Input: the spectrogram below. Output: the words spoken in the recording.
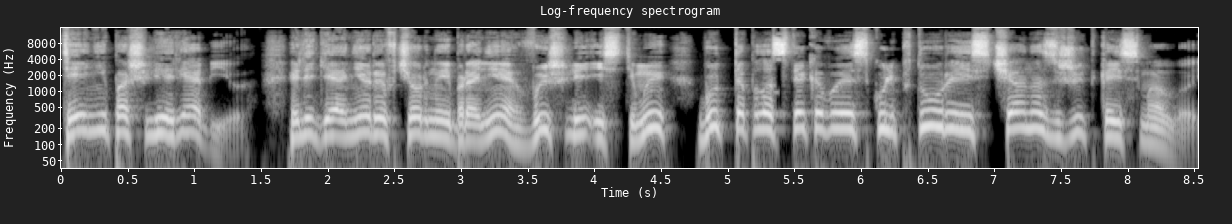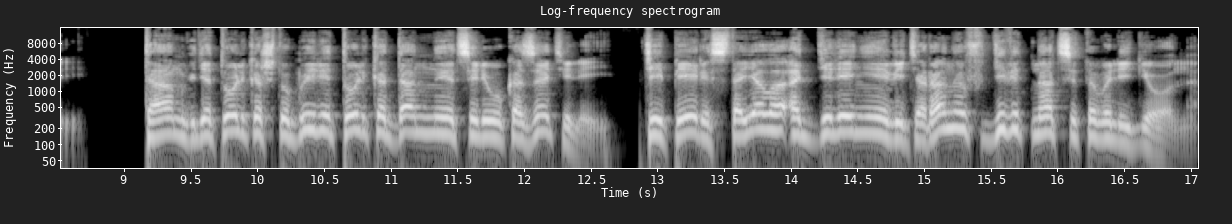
Тени пошли рябью. Легионеры в черной броне вышли из тьмы, будто пластековые скульптуры из чана с жидкой смолой. Там, где только что были только данные целеуказателей, Теперь стояло отделение ветеранов 19-го легиона.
